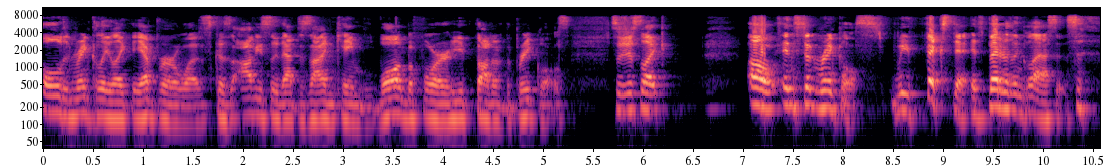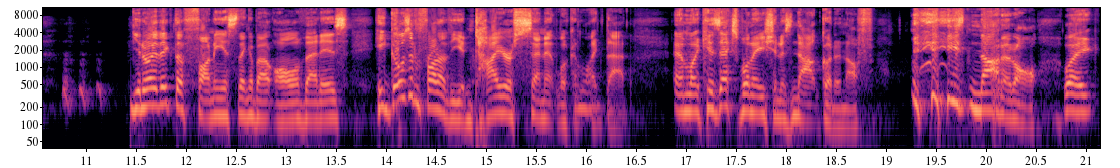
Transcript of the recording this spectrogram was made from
old and wrinkly like the Emperor was, because obviously that design came long before he thought of the prequels. So just like, oh, instant wrinkles. We fixed it. It's better than glasses. you know, I think the funniest thing about all of that is he goes in front of the entire Senate looking like that. And like his explanation is not good enough. He's not at all. Like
